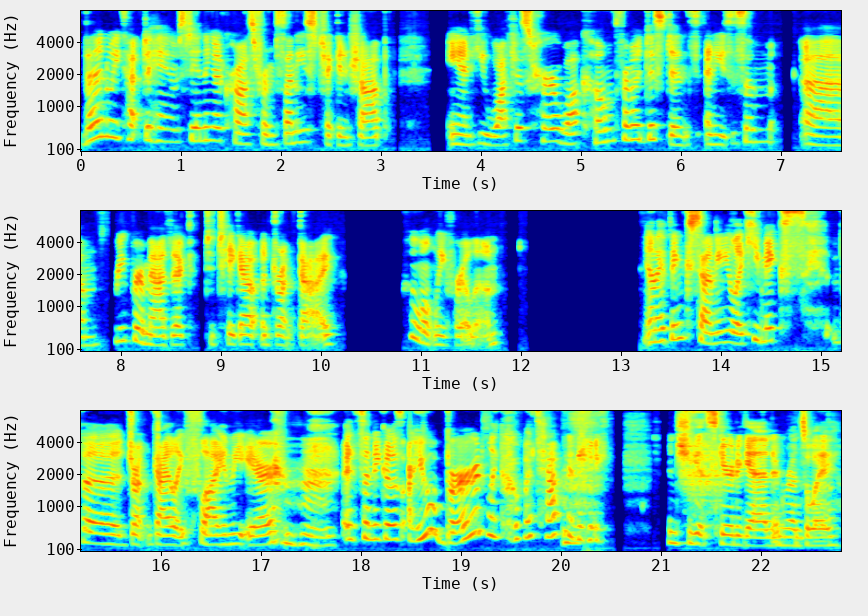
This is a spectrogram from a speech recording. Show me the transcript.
Then we cut to him standing across from Sunny's chicken shop, and he watches her walk home from a distance and uses some um, Reaper magic to take out a drunk guy who won't leave her alone. And I think Sunny, like, he makes the drunk guy, like, fly in the air. Mhm. And Sunny goes, Are you a bird? Like, what's happening? And she gets scared again and runs away.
